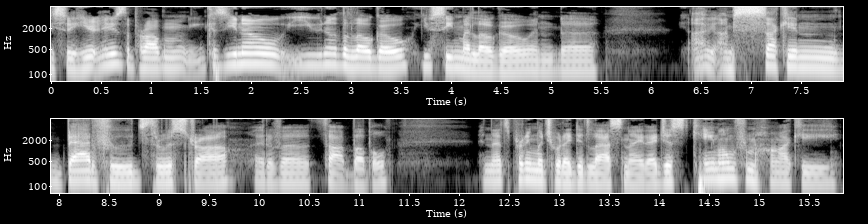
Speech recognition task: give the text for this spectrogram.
so here here's the problem because you know you know the logo. You've seen my logo, and uh, I, I'm sucking bad foods through a straw out of a thought bubble. And that's pretty much what I did last night. I just came home from hockey,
